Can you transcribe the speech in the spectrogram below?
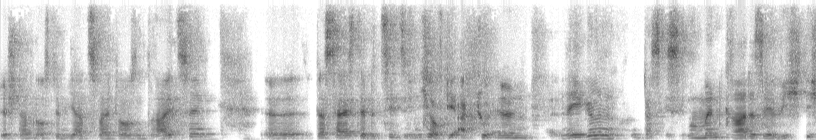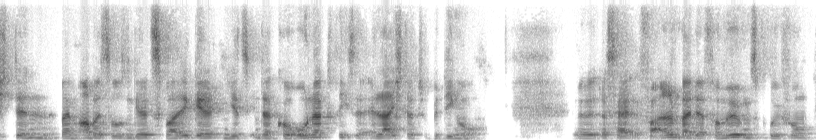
Der stammt aus dem Jahr 2013. Äh, das heißt, der bezieht sich nicht auf die aktuellen Regeln. Das ist im Moment gerade sehr wichtig, denn beim Arbeitslosengeld II gelten jetzt in der Corona-Krise erleichterte Bedingungen. Äh, das heißt, vor allem bei der Vermögensprüfung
